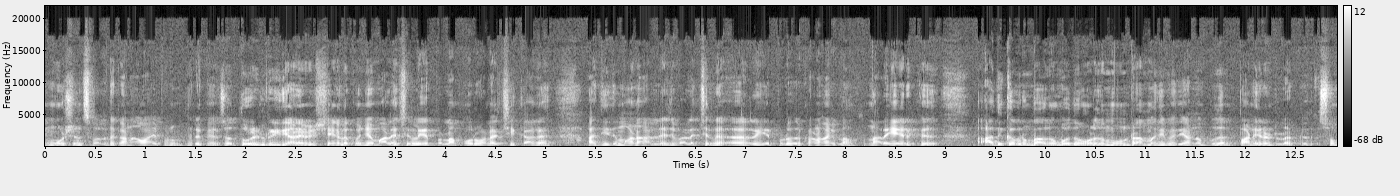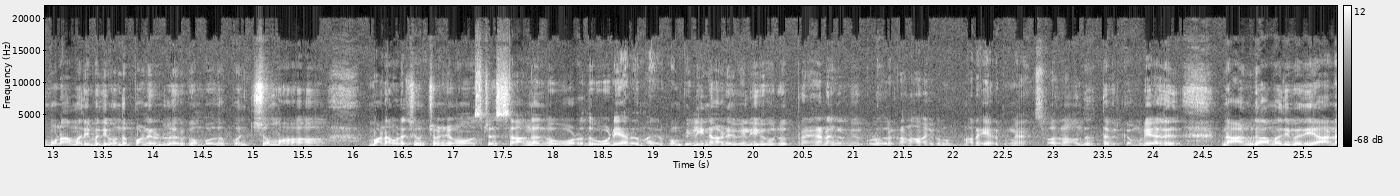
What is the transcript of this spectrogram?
எமோஷன்ஸ் வர்றதுக்கான வாய்ப்புகளும் இருக்குது ஸோ தொழில் ரீதியான விஷயங்களில் கொஞ்சம் அலைச்சல்கள் ஏற்படலாம். ஒரு வளர்ச்சிக்காக அதீதமான அலை வளைச்சல் ஏற்படுவதற்கான வாய்ப்புலாம் நிறைய இருக்குது அதுக்கப்புறம் பார்க்கும்போது உங்களது மூன்றாம் அதிபதியான புதன் பன்னிரெண்டில் இருக்குது. ஸோ மூணாம் அதிபதி வந்து பன்னிரெண்டில் இருக்கும்போது கொஞ்சம் மன உளைச்சும் கொஞ்சம் ஸ்ட்ரெஸ்ஸாக அங்கங்கே ஓடுறது ஓடியாடுறது மாதிரி இருக்கும். வெளிநாடு வெளியூர் பிரயாணங்கள் மேற்கொள்வதற்கான வாய்ப்புகளும் நிறைய இருக்குங்க. ஸோ அதெல்லாம் வந்து தவிர்க்க முடியாது. நான்காம் அதிபதியான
